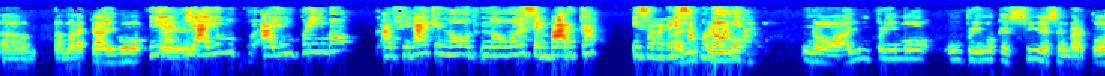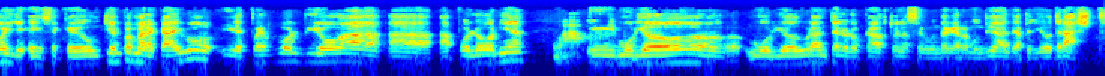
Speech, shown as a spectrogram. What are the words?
a, Maracaibo. Y, eh, y, hay, un, hay un primo al final que no, no desembarca y se regresa a Polonia. No, hay un primo, un primo que sí desembarcó y se quedó un tiempo en Maracaibo y después volvió a, a Polonia y murió, murió durante el holocausto en la Segunda Guerra Mundial, de apellido Drasht.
